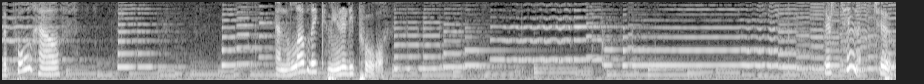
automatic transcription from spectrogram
The pool house and the lovely community pool. There's tennis too.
